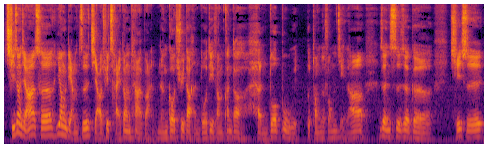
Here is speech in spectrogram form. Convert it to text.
骑上脚踏车，用两只脚去踩动踏板，能够去到很多地方，看到很多不不同的风景，然后认识这个其实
